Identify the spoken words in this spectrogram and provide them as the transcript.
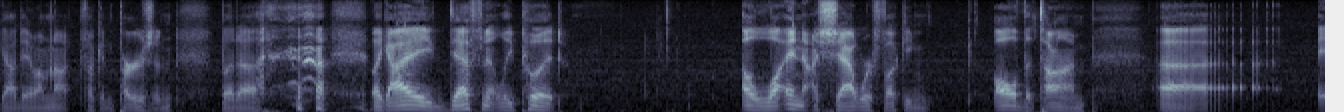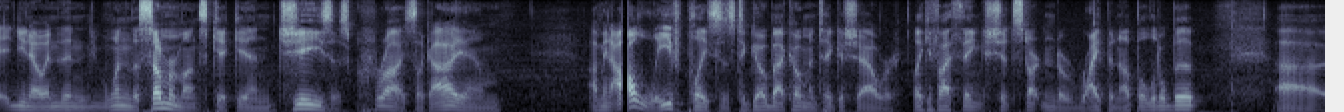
goddamn, I'm not fucking Persian, but uh, like I definitely put a lot, and I shower fucking all the time. Uh, you know, and then when the summer months kick in, Jesus Christ, like I am. I mean, I'll leave places to go back home and take a shower. Like if I think shit's starting to ripen up a little bit, uh,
